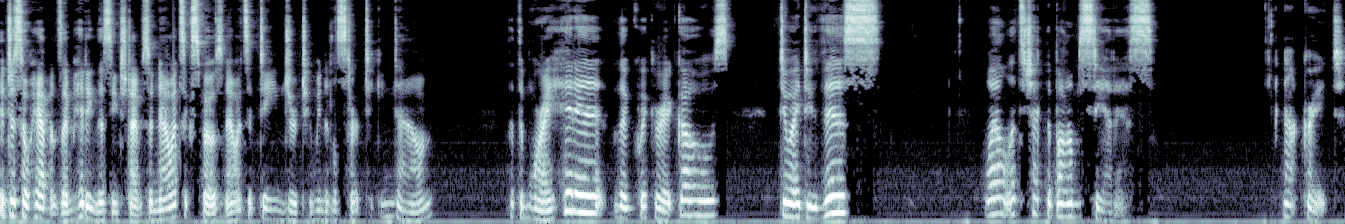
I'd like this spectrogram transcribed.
It just so happens I'm hitting this each time, so now it's exposed, now it's a danger to me, and it'll start ticking down. But the more I hit it, the quicker it goes. Do I do this? Well, let's check the bomb status. Not great.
